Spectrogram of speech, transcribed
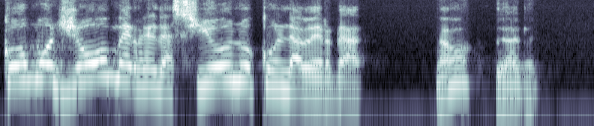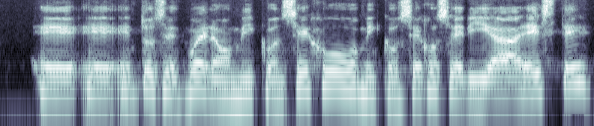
cómo yo me relaciono con la verdad, ¿no? entonces, bueno, mi consejo, mi consejo sería este.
